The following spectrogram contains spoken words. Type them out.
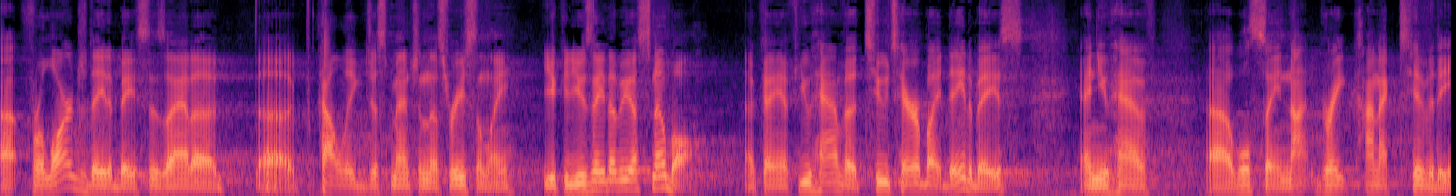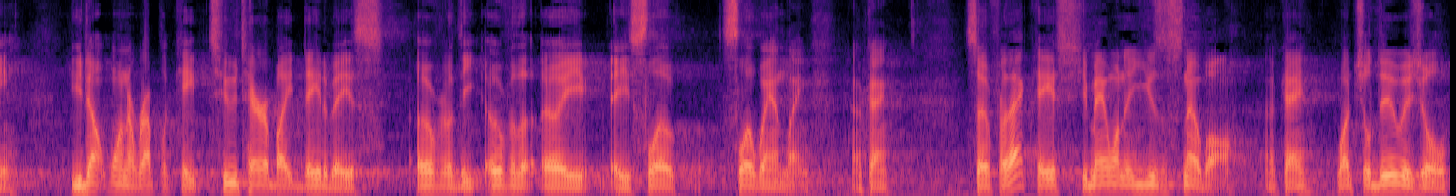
Uh, for large databases, I had a, a, colleague just mention this recently. You could use AWS Snowball. Okay, if you have a two terabyte database and you have uh, we'll say not great connectivity, you don't want to replicate two terabyte database over the over the, a, a slow slow WAN link. Okay, so for that case, you may want to use a snowball. Okay, what you'll do is you'll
